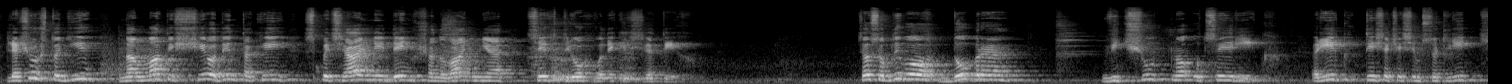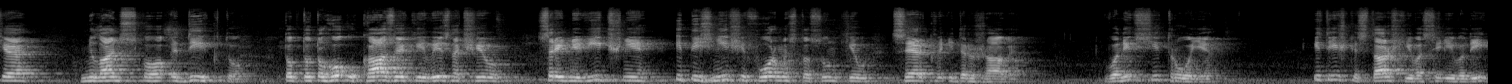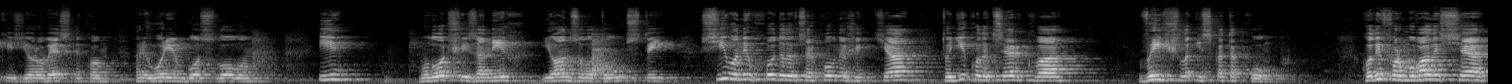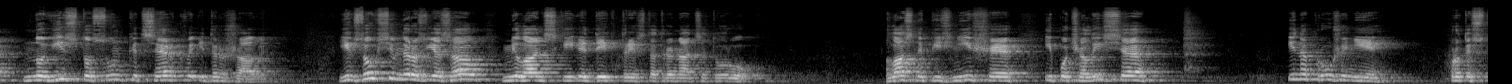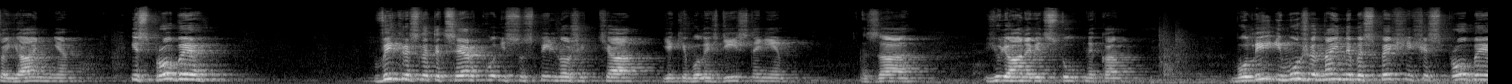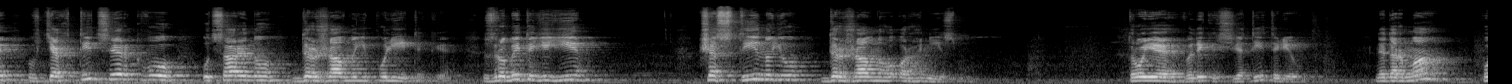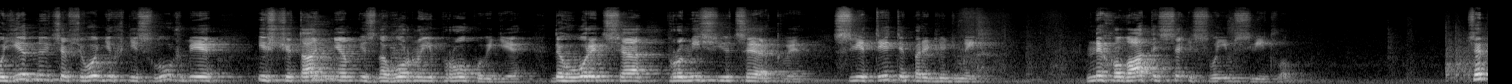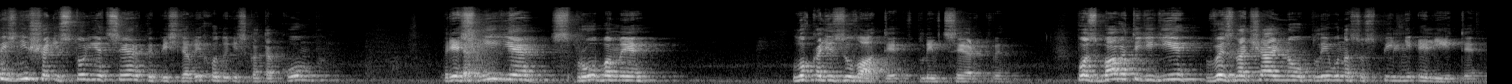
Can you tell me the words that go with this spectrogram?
Для чого ж тоді нам мати ще один такий спеціальний день вшанування цих трьох великих святих? Це особливо добре відчутно у цей рік, рік 1700-ліття Міланського едикту, тобто того указу, який визначив середньовічні і пізніші форми стосунків церкви і держави. Вони всі троє, і трішки старший Василій Великий з його ровесником Григорієм Богословом, і молодший за них Іоанн Золотоустий. Всі вони входили в церковне життя тоді, коли церква вийшла із катакомб, коли формувалися нові стосунки церкви і держави. Їх зовсім не розв'язав Міланський едикт 313 року. Власне, пізніше і почалися і напружені протистояння, і спроби викреслити церкву із суспільного життя, які були здійснені за Юліана Відступника. Були і, може, найнебезпечніші спроби втягти церкву у царину державної політики, зробити її частиною державного організму. Троє великих святителів недарма поєднуються в сьогоднішній службі із читанням із Нагорної проповіді, де говориться про місію церкви світити перед людьми, не ховатися із своїм світлом. Ця пізніша історія церкви після виходу із катакомб рясніє спробами локалізувати вплив церкви, позбавити її визначального впливу на суспільні еліти,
